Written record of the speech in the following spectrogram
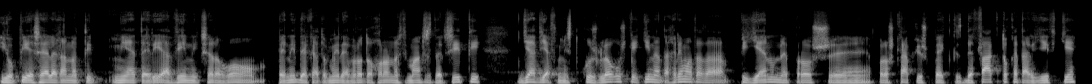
οι οποίες έλεγαν ότι μια εταιρεία δίνει, ξέρω εγώ, 50 εκατομμύρια ευρώ το χρόνο στη Manchester City για διαφημιστικούς λόγους και εκείνα τα χρήματα θα πηγαίνουν προς προς ε, κάποιους παίκτες. De facto καταργήθηκε,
